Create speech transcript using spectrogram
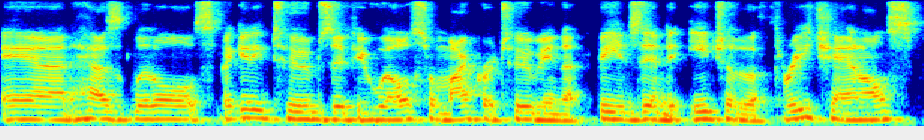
and has little spaghetti tubes, if you will, so micro tubing that feeds into each of the three channels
